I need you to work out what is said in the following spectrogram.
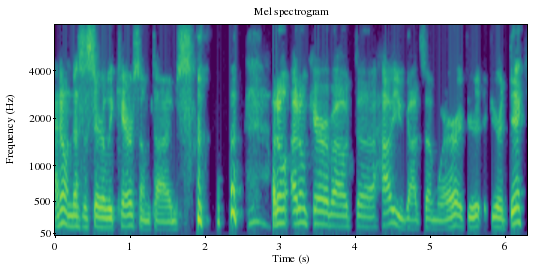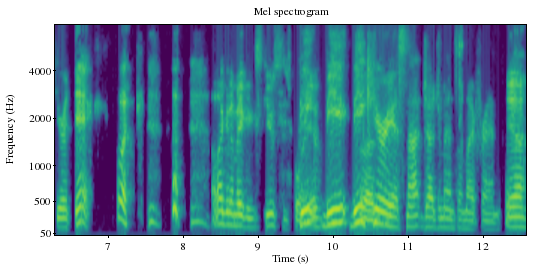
I don't necessarily care sometimes. I don't I don't care about uh, how you got somewhere. If you're if you're a dick, you're a dick. Like I'm not gonna make excuses for Be you. be be But- curious, not judgmental, my friend. Yeah.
